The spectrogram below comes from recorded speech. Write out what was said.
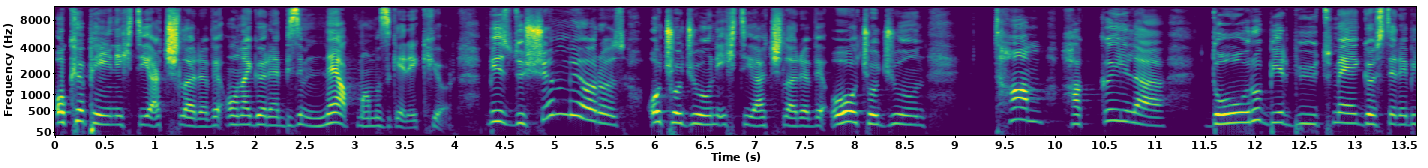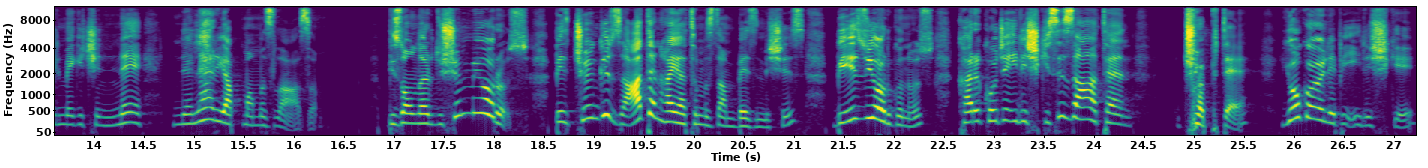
o köpeğin ihtiyaçları ve ona göre bizim ne yapmamız gerekiyor. Biz düşünmüyoruz o çocuğun ihtiyaçları ve o çocuğun tam hakkıyla doğru bir büyütme gösterebilmek için ne neler yapmamız lazım. Biz onları düşünmüyoruz. Biz çünkü zaten hayatımızdan bezmişiz. Biz yorgunuz. Karı koca ilişkisi zaten çöpte. Yok öyle bir ilişki.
